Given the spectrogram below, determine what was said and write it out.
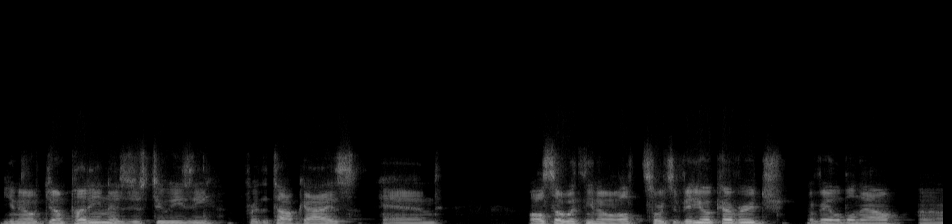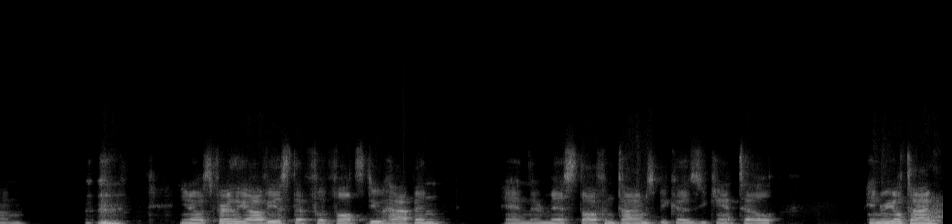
You know, jump putting is just too easy for the top guys. And also with, you know, all sorts of video coverage available now, um, you know, it's fairly obvious that foot faults do happen and they're missed oftentimes because you can't tell in real time.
